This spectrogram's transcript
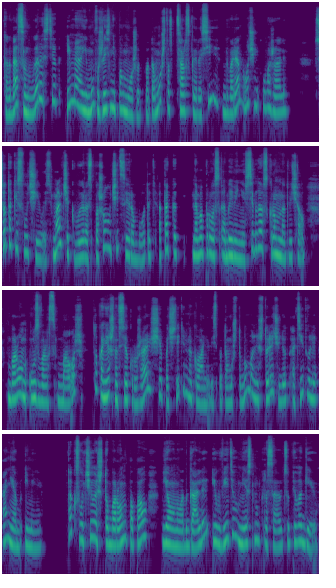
Когда сын вырастет, имя ему в жизни поможет, потому что в царской России дворян очень уважали. Все так и случилось. Мальчик вырос, пошел учиться и работать, а так как на вопрос об имени всегда скромно отвечал барон Узварс Балаш, то, конечно, все окружающие почтительно кланялись, потому что думали, что речь идет о титуле, а не об имени. Так случилось, что барон попал в Яунватгале и увидел местную красавицу Пелагею.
